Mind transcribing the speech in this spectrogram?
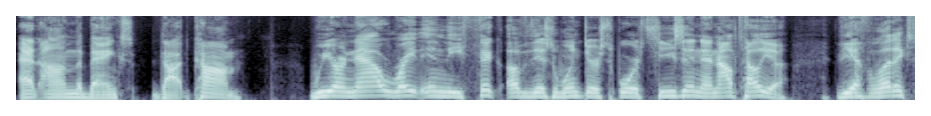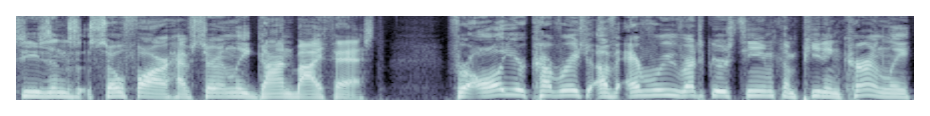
at onthebanks.com. We are now right in the thick of this winter sports season, and I'll tell you, the athletic seasons so far have certainly gone by fast. For all your coverage of every Rutgers team competing currently,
